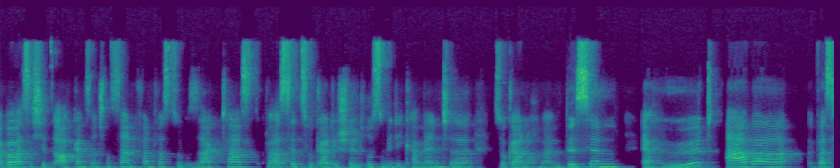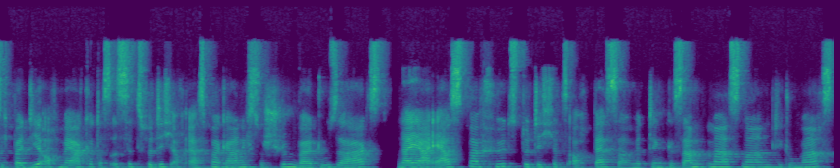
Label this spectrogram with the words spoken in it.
aber was ich jetzt auch ganz interessant fand, was du gesagt hast, du hast jetzt sogar die Schilddrüsenmedikamente sogar noch mal ein bisschen erhöht. Aber was ich bei dir auch merke, das ist jetzt für dich auch erstmal gar nicht so schlimm, weil du sagst, naja, erstmal fühlst du dich jetzt auch besser mit den Gesamtmaßnahmen, die du machst.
